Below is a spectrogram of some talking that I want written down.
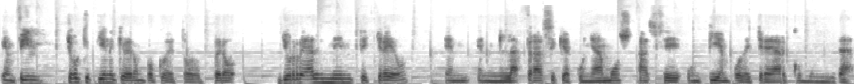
en fin, creo que tiene que ver un poco de todo, pero yo realmente creo en, en la frase que acuñamos hace un tiempo de crear comunidad.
